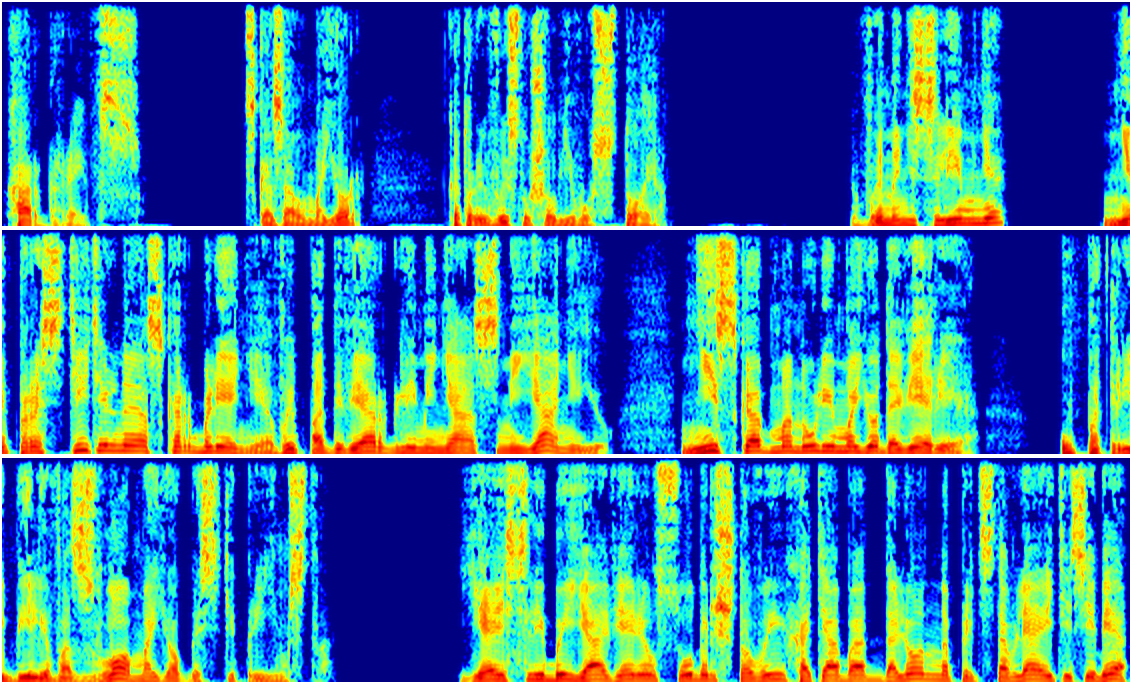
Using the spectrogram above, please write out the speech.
Харгрейвс, — сказал майор, который выслушал его стоя. — Вы нанесли мне непростительное оскорбление, вы подвергли меня смеянию, низко обманули мое доверие, употребили во зло мое гостеприимство. Если бы я верил, сударь, что вы хотя бы отдаленно представляете себе,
